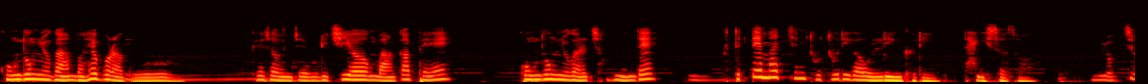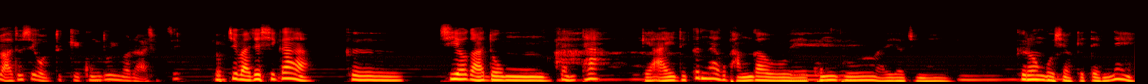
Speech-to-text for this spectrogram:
공동육아 한번 해보라고 그래서 이제 우리 지역 맘 카페에 공동육아를 쳤는데 그때 때마침 도토리가 올린 글이 딱 있어서 옆집 아저씨가 어떻게 공동육아를 아셨지? 옆집 아저씨가 그 지역 아동센터 이렇게 아이들 끝나고 방과 후에 네. 공부 알려주는 음. 그런 곳이었기 때문에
